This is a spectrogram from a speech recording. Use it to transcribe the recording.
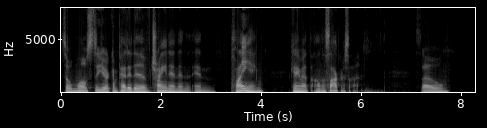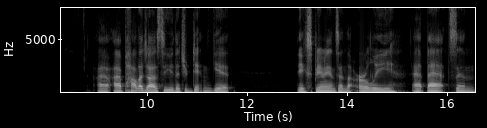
So most of your competitive training and, and playing came at on the soccer side. So I, I apologize to you that you didn't get the experience and the early at bats and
